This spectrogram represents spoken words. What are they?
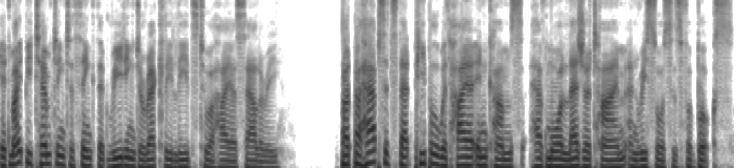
It might be tempting to think that reading directly leads to a higher salary. But perhaps it's that people with higher incomes have more leisure time and resources for books.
